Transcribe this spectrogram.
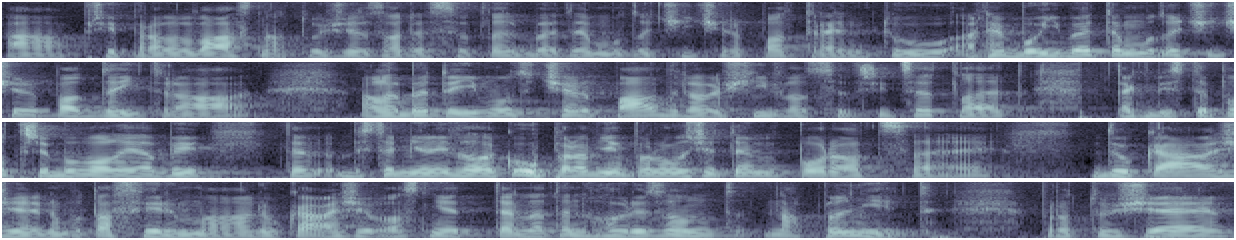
a připravil vás na to, že za 10 let budete moct začít čerpat rentu, a nebo ji budete moct začít čerpat zítra, ale budete ji moct čerpat další 20-30 let, tak byste potřebovali, aby ten, byste měli velkou pravděpodobnost, že ten poradce dokáže, nebo ta firma dokáže vlastně tenhle ten horizont naplnit, protože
